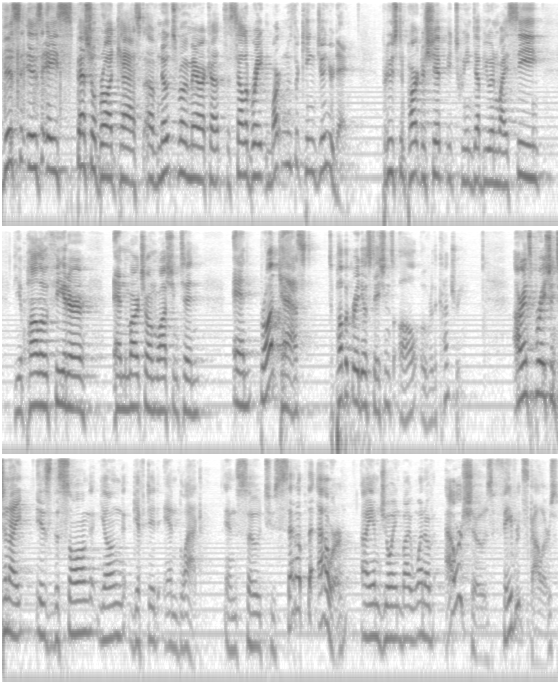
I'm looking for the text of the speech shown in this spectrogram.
This is a special broadcast of Notes from America to celebrate Martin Luther King Jr. Day, produced in partnership between WNYC, the Apollo Theater, and the March on Washington, and broadcast to public radio stations all over the country. Our inspiration tonight is the song Young, Gifted, and Black. And so to set up the hour, I am joined by one of our show's favorite scholars,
